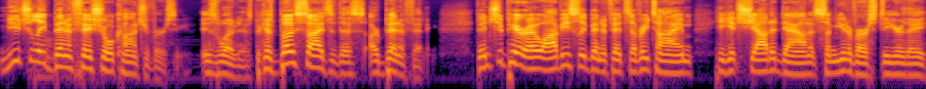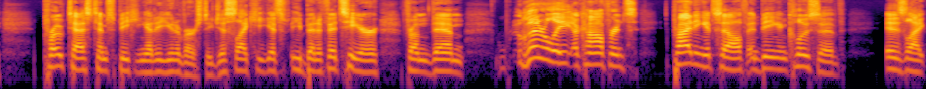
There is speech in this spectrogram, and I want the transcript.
mutually beneficial controversy is what it is because both sides of this are benefiting. Ben Shapiro obviously benefits every time he gets shouted down at some university or they protest him speaking at a university, just like he gets he benefits here from them. Literally, a conference priding itself and being inclusive is like,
